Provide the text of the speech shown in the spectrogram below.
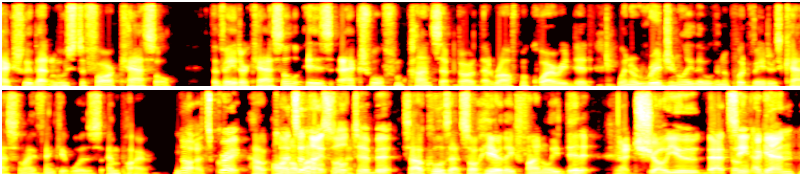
actually, that Mustafar castle, the Vader castle, is actual from concept art that Ralph McQuarrie did when originally they were going to put Vader's castle. And I think it was Empire. No, that's great. How That's a nice little tidbit. So how cool is that? So here they finally did it. I'd show you that scene again,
